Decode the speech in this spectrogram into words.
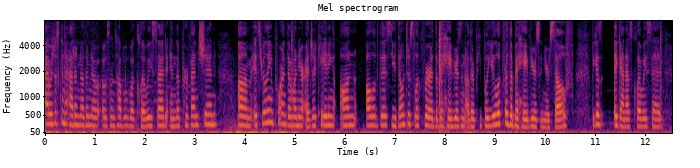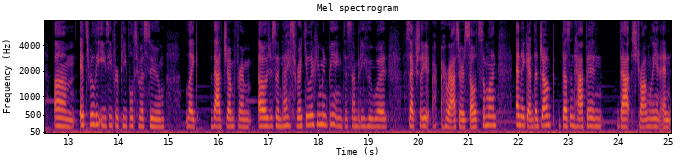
I was just going to add another note also on top of what Chloe said in the prevention. Um, it's really important that when you're educating on all of this, you don't just look for the behaviors in other people, you look for the behaviors in yourself. Because, again, as Chloe said, um, it's really easy for people to assume, like, that jump from, oh, just a nice regular human being to somebody who would sexually harass or assault someone. And again, the jump doesn't happen that strongly. And, and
